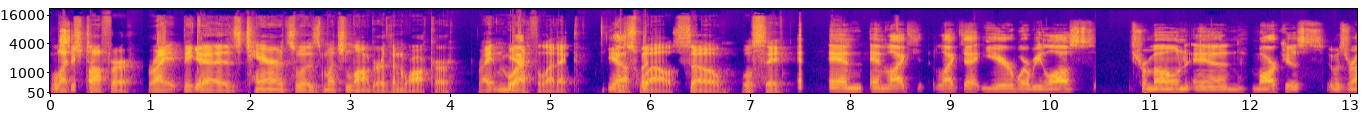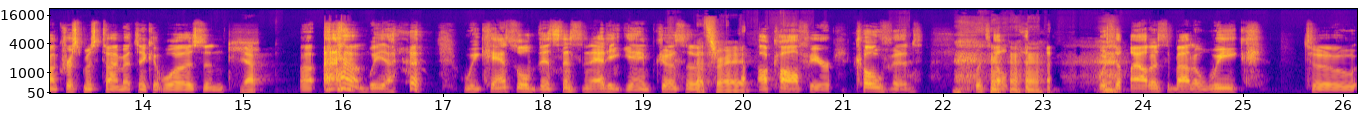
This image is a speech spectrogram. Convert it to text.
We'll much tougher, right? Because yeah. Terrence was much longer than Walker, right? And more yeah. athletic yeah, as but, well. So we'll see. And, and like, like that year where we lost Tramon and Marcus, it was around Christmas time, I think it was. And, yep uh, we uh, we canceled the Cincinnati game because of that's right. I'll cough here, COVID, which which allowed us about a week to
